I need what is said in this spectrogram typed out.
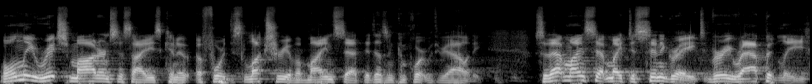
Only rich modern societies can afford this luxury of a mindset that doesn't comport with reality. So that mindset might disintegrate very rapidly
